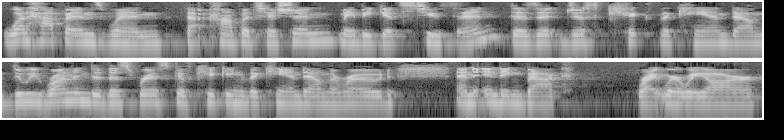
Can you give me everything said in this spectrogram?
what happens when that competition maybe gets too thin? Does it just kick the can down? Do we run into this risk of kicking the can down the road and ending back right where we are,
